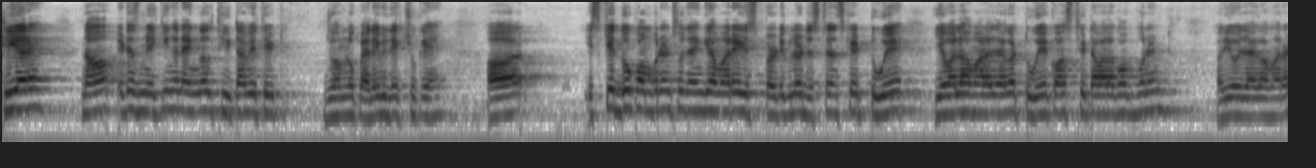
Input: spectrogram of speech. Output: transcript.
clear है? Now it is making an angle theta with it जो हम लोग पहले भी देख चुके हैं। और इसके दो कंपोनेंट्स हो जाएँगे हमारे इस पर्टिकुलर डिस्टेंस के टू ए ये वाला हमारा जाएगा टू ए कॉस थीटा वाला कॉम्पोनेंट और ये हो जाएगा हमारा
